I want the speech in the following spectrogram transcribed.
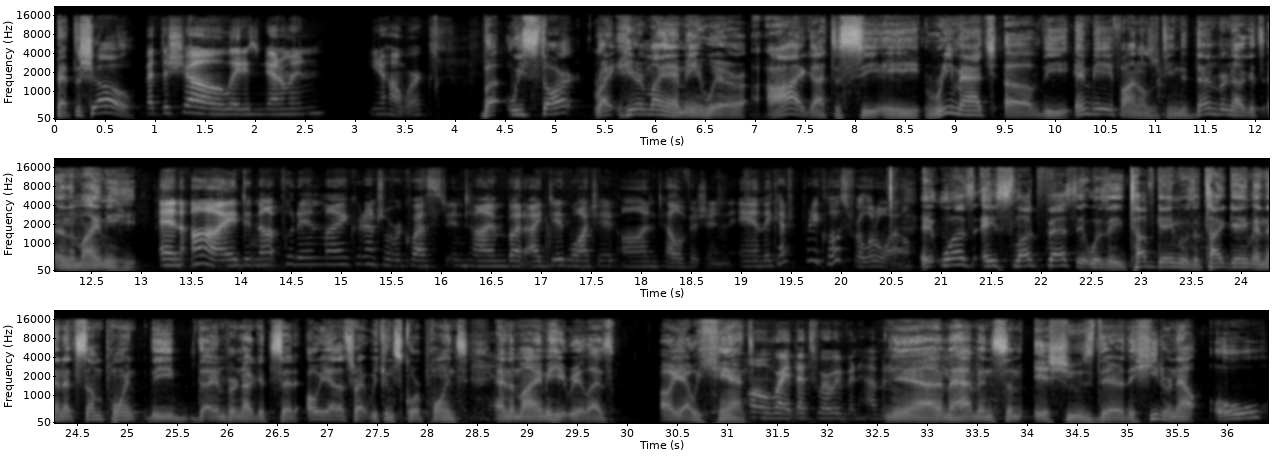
bet the show. Bet the show, ladies and gentlemen. You know how it works. But we start right here in Miami, where I got to see a rematch of the NBA Finals between the Denver Nuggets and the Miami Heat. And I did not put in my credential request in time, but I did watch it on television. And they kept it pretty close for a little while. It was a slugfest. It was a tough game. It was a tight game. And then at some point, the Denver Nuggets said, Oh, yeah, that's right. We can score points. And the Miami Heat realized, Oh, yeah, we can't. Oh, right. That's where we've been having Yeah, I'm having some issues there. The Heat are now 0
